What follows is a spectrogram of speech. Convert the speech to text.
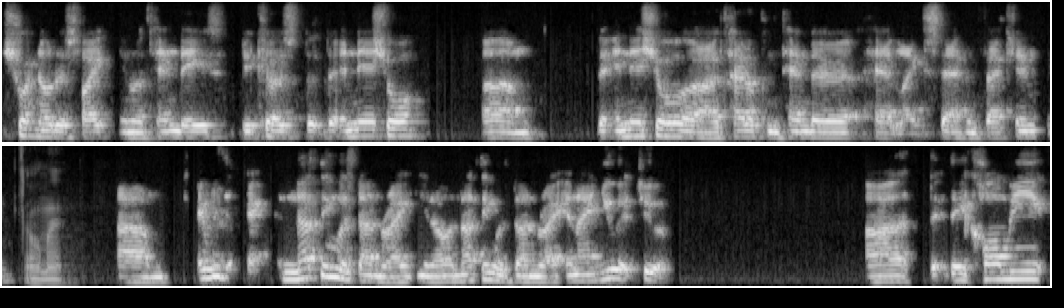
short notice fight, you know, 10 days, because the, the initial um, the initial uh, title contender had like staph infection. oh man. Um, everything, nothing was done right, you know, nothing was done right, and I knew it too. Uh, th- they called me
